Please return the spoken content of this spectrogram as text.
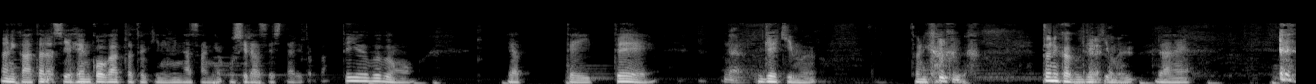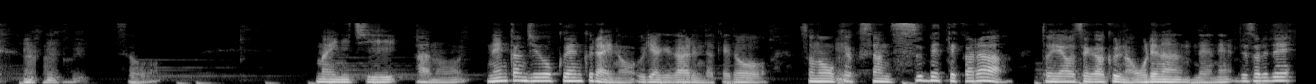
何か新しい変更があった時に皆さんにお知らせしたりとかっていう部分をやっていて、なるほ激務。とにかく、とにかく激務だね。うんど。うん、うん。そう。毎日、あの、年間10億円くらいの売り上げがあるんだけど、そのお客さんすべてから問い合わせが来るのは俺なんだよね。で、それで、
